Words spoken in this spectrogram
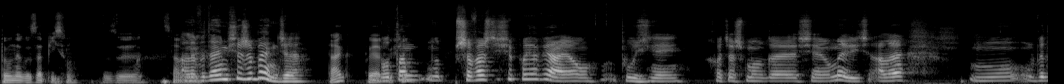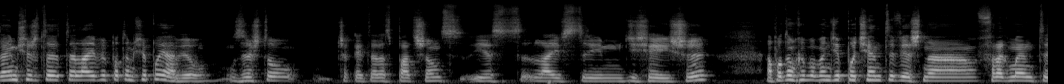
pełnego zapisu z. Ale wydaje mi się, że będzie. Tak? Bo tam no, przeważnie się pojawiają później, chociaż mogę się mylić, ale mm, wydaje mi się, że te, te live'y potem się pojawią. Zresztą, czekaj, teraz patrząc, jest live stream dzisiejszy, a potem chyba będzie pocięty, wiesz, na fragmenty,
